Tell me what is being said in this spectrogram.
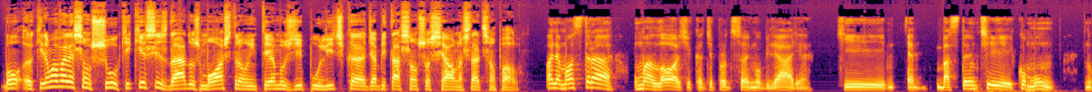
Bom, eu queria uma avaliação sua. O que, que esses dados mostram em termos de política de habitação social na cidade de São Paulo? Olha, mostra uma lógica de produção imobiliária que é bastante comum no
